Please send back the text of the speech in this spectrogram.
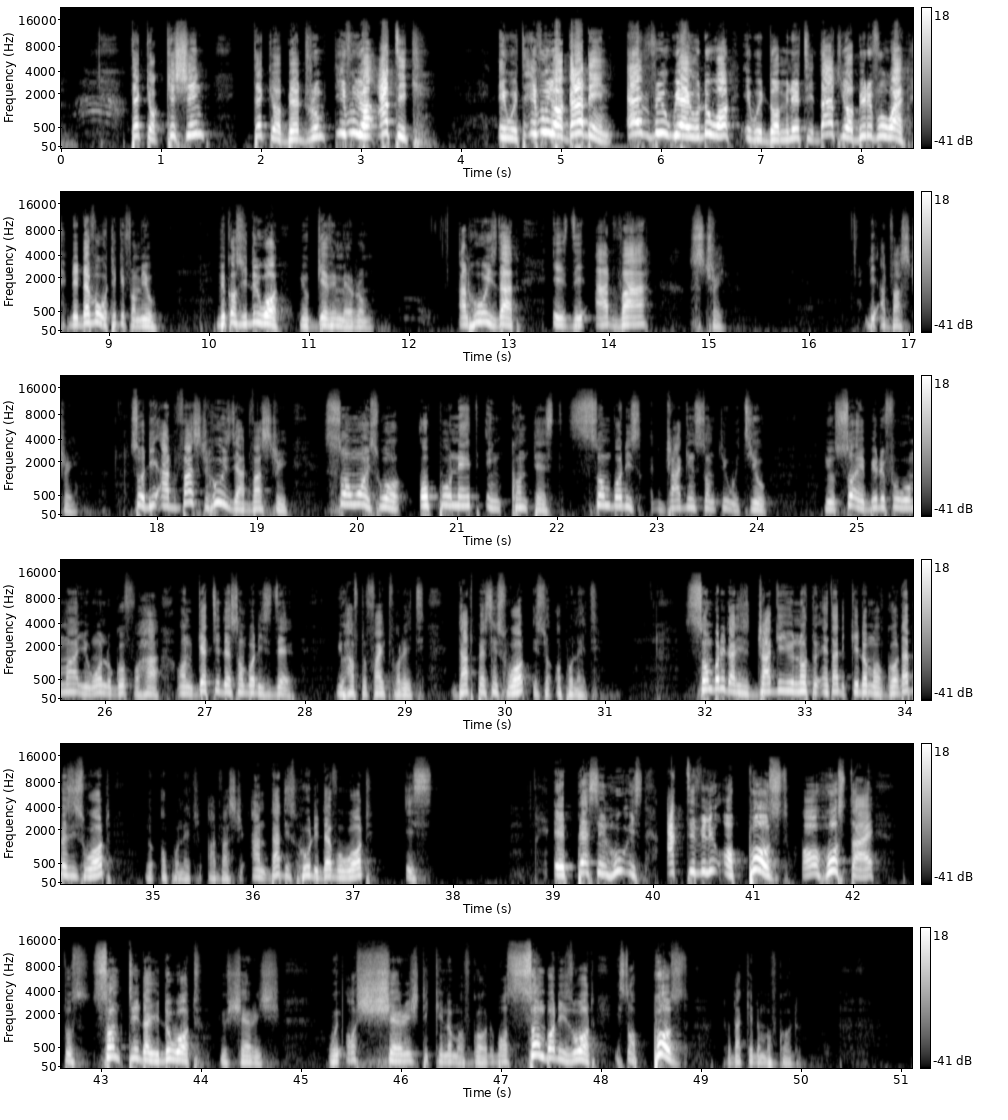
take your kitchen, take your bedroom, even your attic. It will, even your garden, everywhere you will do what? It will dominate it. That your beautiful wife, the devil will take it from you. Because you did what? You gave him a room. And who is that? Is the adversary. The adversary. So the adversary, who is the adversary? Someone is what? Opponent in contest. Somebody is dragging something with you. You saw a beautiful woman, you want to go for her. On getting there, somebody is there. You have to fight for it. That person's what? Is your opponent. Somebody that is dragging you not to enter the kingdom of God. That person is what? Your opponent, your adversary. And that is who the devil what? Is. A person who is actively opposed or hostile to something that you do what? You cherish. We all cherish the kingdom of God. But somebody is what? Is opposed to that kingdom of God.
